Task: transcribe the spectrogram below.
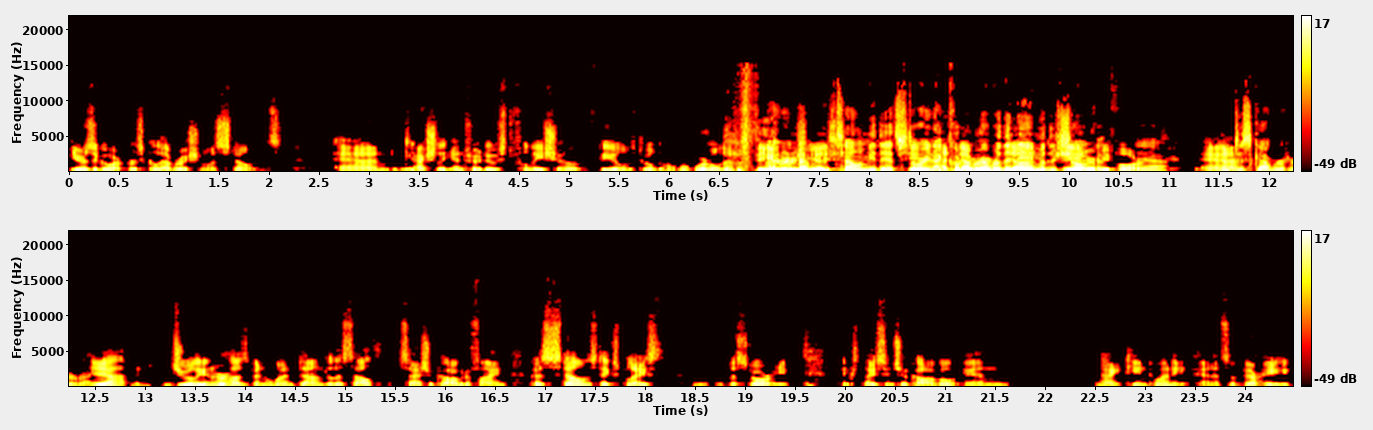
Years ago, our first collaboration was Stones. And we actually introduced Felicia Field to the world of theater. I remember you telling me that story, and I couldn't remember the name of the show before. Yeah, and you discovered her, right? Yeah, Julie and her husband went down to the south side of Chicago to find because Stones takes place. The story takes place in Chicago in 1920, and it's a very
